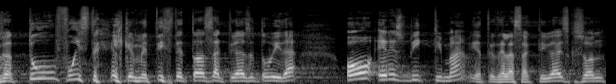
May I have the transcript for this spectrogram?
sea, tú fuiste el que metiste todas las actividades de tu vida o eres víctima de las actividades que son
